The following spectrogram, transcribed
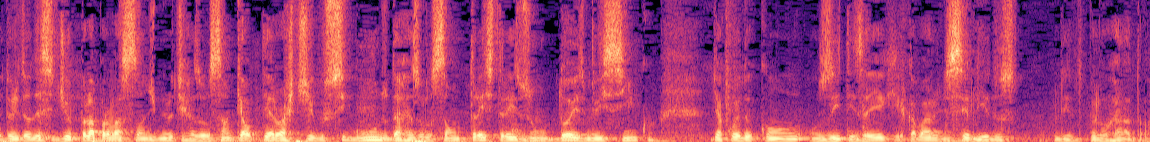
O diretor decidiu pela aprovação de minuto de resolução que altera o artigo 2 da resolução 331-2005, de acordo com os itens aí que acabaram de ser lidos, lidos pelo relator.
